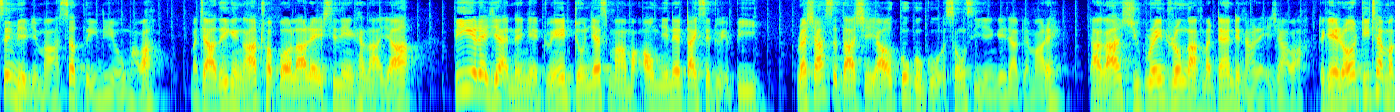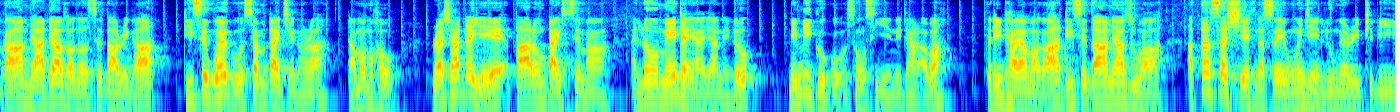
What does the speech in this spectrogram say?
စစ်မြေပြင်မှာဆက်သေးနေအောင်ပါပါမကြသေးခင်ကထွက်ပေါ်လာတဲ့စီစဉ်ခန်းသားအရ ပြီးခဲ့တဲ့ရက်အနေငယ်တွင်ဒွန်ညက်စ်မှာမအောင်မြင်တဲ့တိုက်စစ်တွေအပြီးရုရှားစစ်သား၈ယောက်ကိုကိုကိုအဆုံးစီရင်ခဲ့ကြပြန်ပါတယ်။ဒါကယူကရိန်းဒရုန်းကမှတ်တမ်းတင်ထားတဲ့အရာပါ။တကယ်တော့ဒီထက်မကများပြားစွာသောစစ်သားတွေကဒီစစ်ပွဲကိုဆက်မတိုက်ချင်တော့တာဒါမှမဟုတ်ရုရှားတပ်ရဲ့အသားတုံးတိုက်စစ်မှာအလွန်မင်းတန်ရာရနေလို့မိမိကိုယ်ကိုအဆုံးစီရင်နေကြတာပါ။တတိထားရမှာကဒီစစ်သားအများစုဟာအသက်18 20ဝန်းကျင်လူငယ်တွေဖြစ်ပြီး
